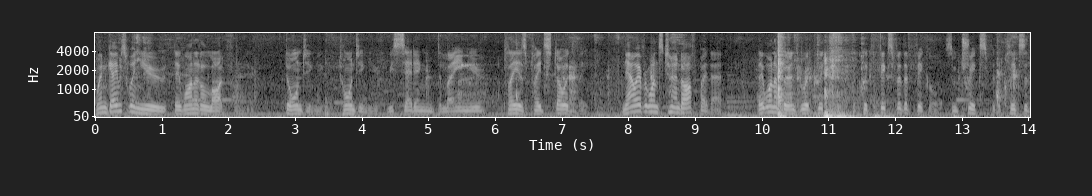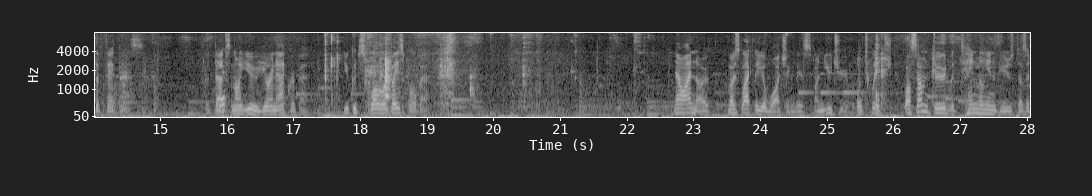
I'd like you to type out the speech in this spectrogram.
When games were new, they wanted a lot from you. Daunting you, taunting you, resetting, delaying you. Players played stoically. Now everyone's turned off by that. They want to burn through it quickly. Quick fix for the fickle. Some tricks for the clicks of the feckless. But that's not you. You're an acrobat. You could swallow a baseball bat. Now I know, most likely you're watching this on YouTube or Twitch, while some dude with 10 million views does it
